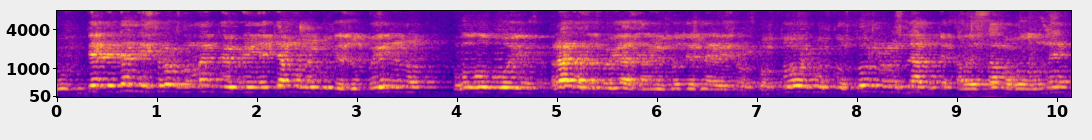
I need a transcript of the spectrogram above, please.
е, п'ятиденний строк з моменту прийняття може бути зупинено головою. Рада зобов'язана у двотижневий строк повторно, повторно розглянути, але саме головне,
